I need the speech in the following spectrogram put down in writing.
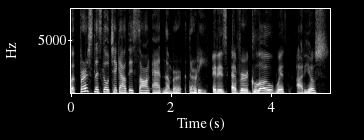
But first, let's go check out this song at number 30. It is Everglow with Adios.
